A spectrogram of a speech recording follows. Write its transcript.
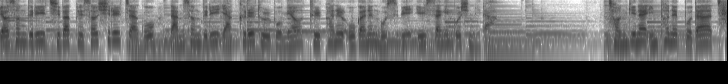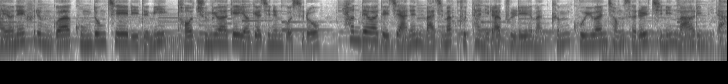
여성들이 집 앞에서 실을 짜고 남성들이 야크를 돌보며 들판을 오가는 모습이 일상인 곳입니다. 전기나 인터넷보다 자연의 흐름과 공동체의 리듬이 더 중요하게 여겨지는 곳으로 현대화되지 않은 마지막 부탄이라 불릴 만큼 고유한 정서를 지닌 마을입니다.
